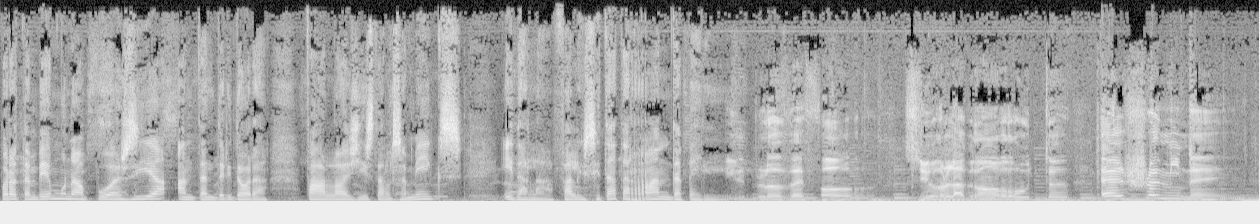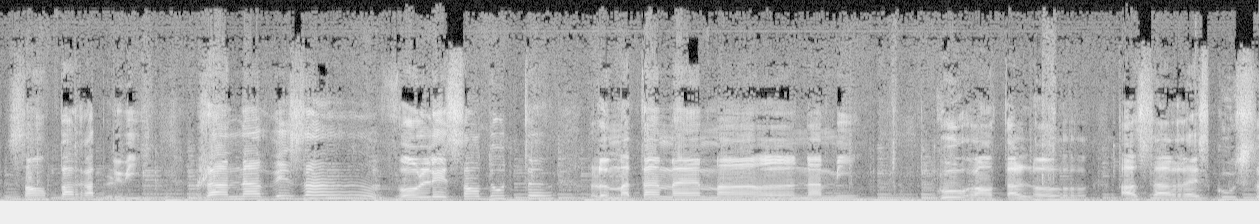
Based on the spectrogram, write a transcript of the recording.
però també amb una poesia entendridora. Fa elogis dels amics i de la felicitat arran de pell. Il pleuvait fort sur la grande route, elle cheminait sans parapluie. J'en avais un volé sans doute le matin même à un ami. Courant alors à sa rescousse,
